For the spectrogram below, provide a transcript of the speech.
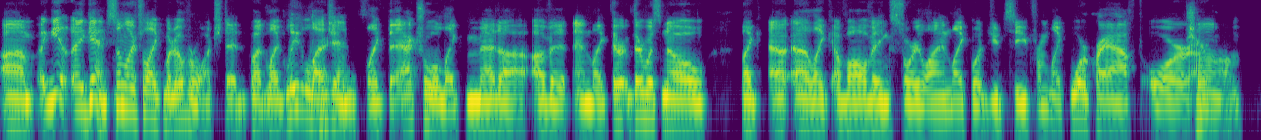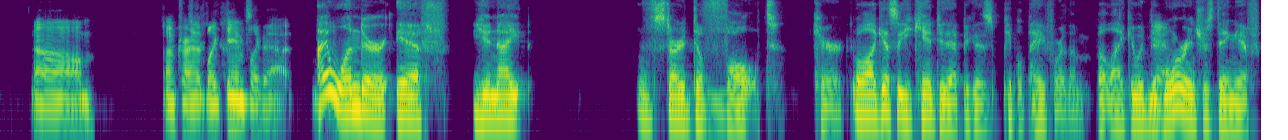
Um, again, again, similar to like what Overwatch did, but like League of Right. Legends, like the actual like meta of it, and like there there was no like uh, uh, like evolving storyline like what you'd see from like Warcraft or Sure. um um I'm trying to like games like that. I wonder if Unite started to vault character. Well, I guess you can't do that because people pay for them. But like, it would be Yeah. more interesting if,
